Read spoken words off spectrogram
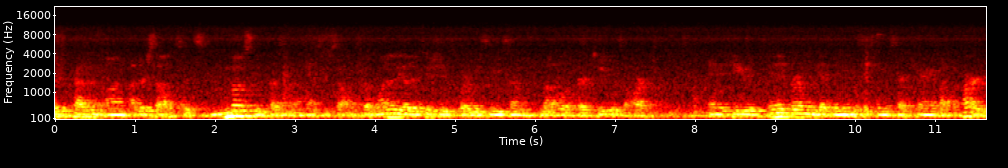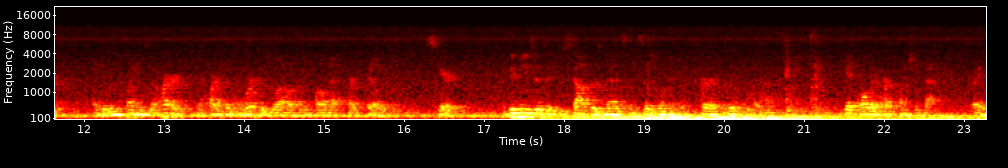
is present on other cells. It's mostly present on cancer cells, but one of the other tissues where we see some level of HER2 is the heart. And if you inadvertently get the immune system to start caring about the heart, and it inflames the heart, the heart doesn't work as well, and we call that heart failure. Scary. The good news is if you stop those medicines, those women get all their heart function back, right?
